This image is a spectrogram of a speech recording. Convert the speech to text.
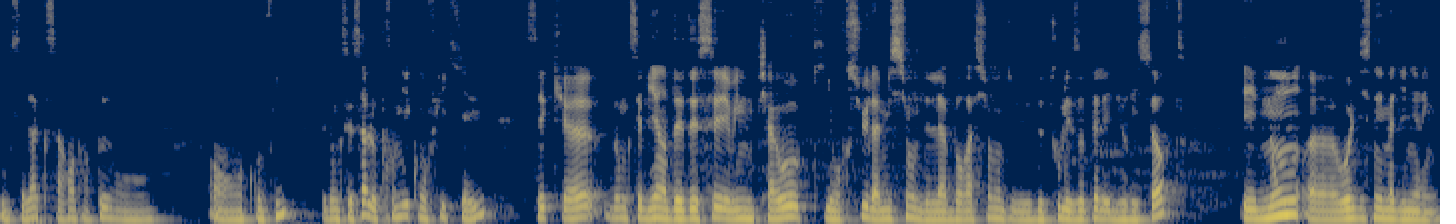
Donc c'est là que ça rentre un peu en, conflit. Et donc c'est ça le premier conflit qu'il y a eu, c'est que donc c'est bien DDC et Wing Chao qui ont reçu la mission de l'élaboration de tous les hôtels et du resort, et non euh, Walt Disney Imagineering.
